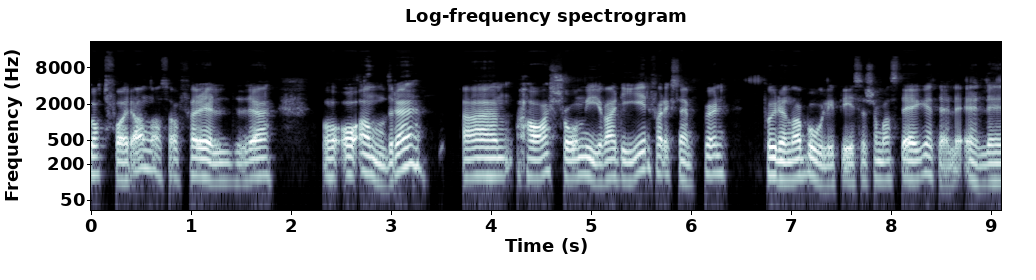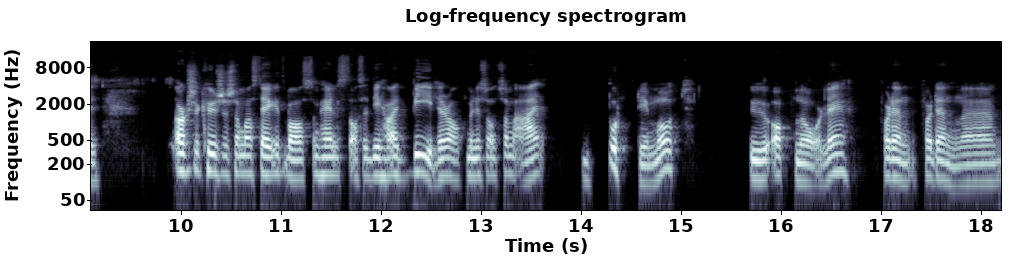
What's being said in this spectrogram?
gått foran, altså foreldre og, andre, uh, har så mye verdier, f.eks. pga. boligpriser som har steget, eller, eller aksjekurser som har steget, hva som helst. Altså, de har biler og alt mulig sånt som er bortimot uoppnåelig for, den, for denne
